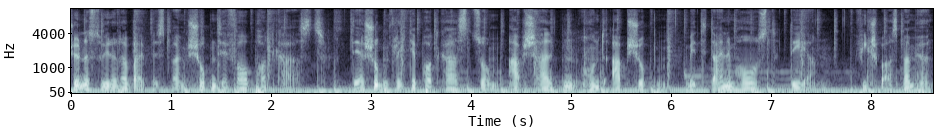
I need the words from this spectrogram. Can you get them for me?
Schön, dass du wieder dabei bist beim Schuppen TV Podcast. Der Schuppenpflichte Podcast zum Abschalten und Abschuppen mit deinem Host Dejan. Viel Spaß beim Hören.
